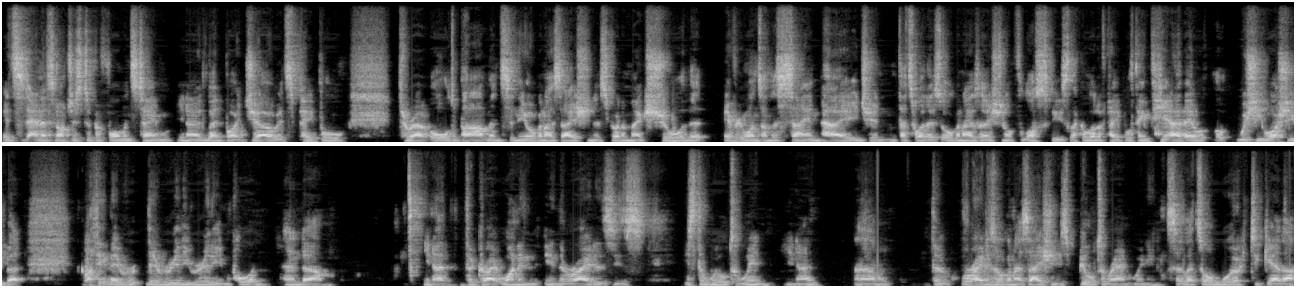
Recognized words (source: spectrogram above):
it's and it's not just a performance team, you know, led by Joe. It's people throughout all departments, and the organisation has got to make sure that everyone's on the same page. And that's why there's organisational philosophies. Like a lot of people think, you know, they're wishy washy, but I think they're they're really really important. And um, you know, the great one in in the Raiders is is the will to win. You know, um, the Raiders organisation is built around winning. So let's all work together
